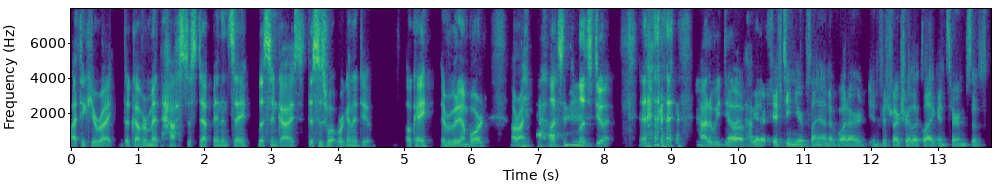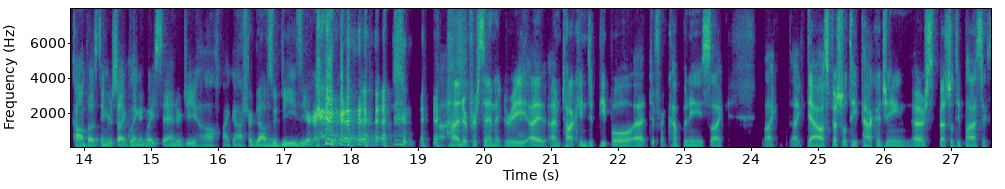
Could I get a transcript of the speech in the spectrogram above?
I think you're right. The government has to step in and say, "Listen guys, this is what we're going to do." Okay, everybody on board? All right, yeah. let's let's do it. How do we do it? If we had a 15 year plan of what our infrastructure looked like in terms of composting, recycling, and waste to energy, oh my gosh, our jobs would be easier. hundred percent agree. I, I'm talking to people at different companies like like like Dow Specialty Packaging or Specialty Plastics.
